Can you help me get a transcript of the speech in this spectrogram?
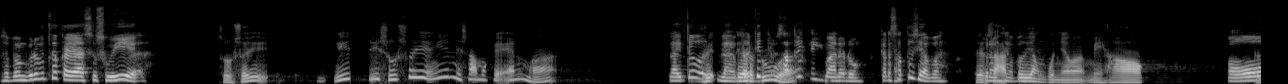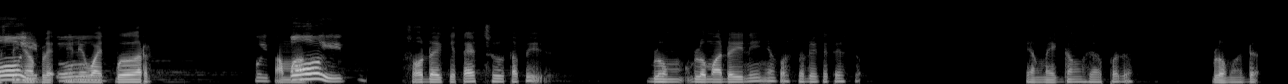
Sebelum grup itu kayak Susui ya. Susui ini Susui yang ini sama kayak Enma. Lah itu lah berarti tier satu kayak gimana dong? Tier satu siapa? Tier Pedang 1 siapa? yang punya Mihawk, terus Oh, punya itu. Black ini Whitebird, Oh, itu. sama Oh, itu. Sodai Kitetsu tapi belum belum ada ininya kok Sodai Kitetsu yang megang siapa tuh belum ada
